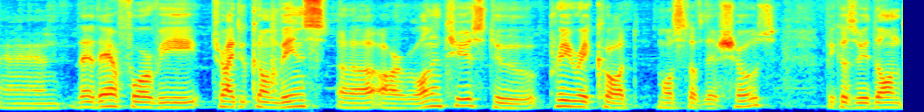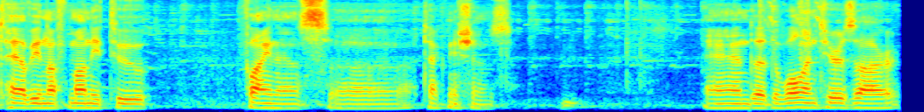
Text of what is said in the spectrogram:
And th- therefore, we try to convince uh, our volunteers to pre record most of their shows because we don't have enough money to finance uh, technicians. And uh, the volunteers are,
